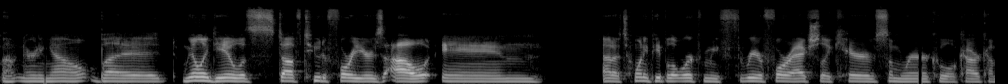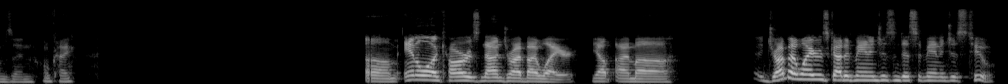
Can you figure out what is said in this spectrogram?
about nerding out, but we only deal with stuff two to four years out, and out of 20 people that work for me, three or four actually care if some rare cool car comes in. Okay. Um, analog cars, non drive by wire. Yep, I'm uh drive by wire's got advantages and disadvantages too.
